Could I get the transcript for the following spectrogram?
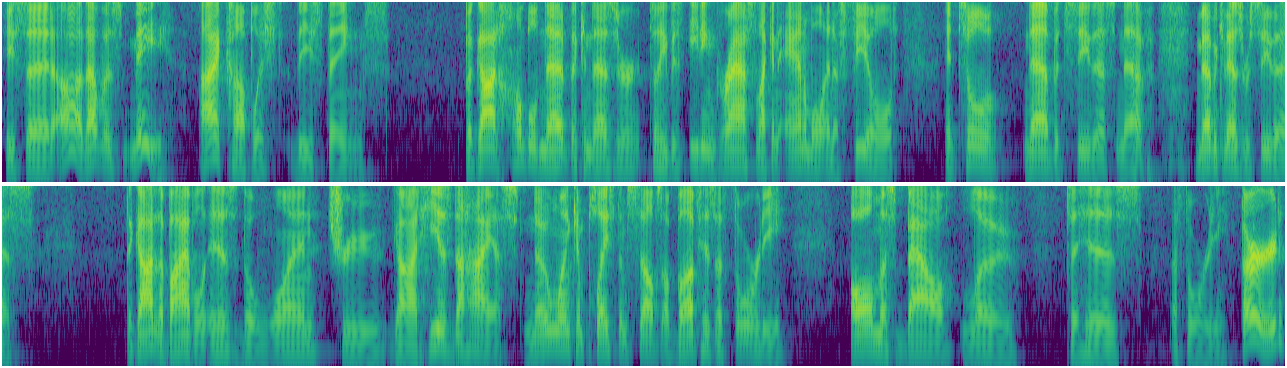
He said, Oh, that was me. I accomplished these things. But God humbled Nebuchadnezzar till he was eating grass like an animal in a field until Neb would see this. Neb, Nebuchadnezzar would see this. The God of the Bible is the one true God. He is the highest. No one can place themselves above his authority. All must bow low to his authority. Third,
